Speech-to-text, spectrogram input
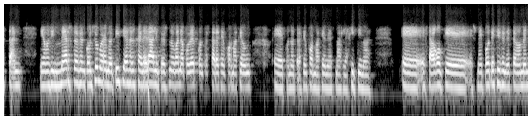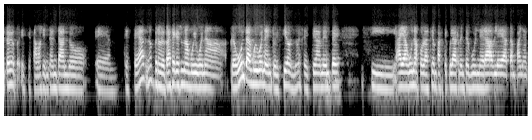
están, digamos, inmersos en consumo de noticias en general, entonces no van a poder contrastar esa información eh, con otras informaciones más legítimas. Eh, es algo que es una hipótesis en este momento que estamos intentando eh, testear, ¿no? pero me parece que es una muy buena pregunta, muy buena intuición. ¿no? Efectivamente, si hay alguna población particularmente vulnerable a campañas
